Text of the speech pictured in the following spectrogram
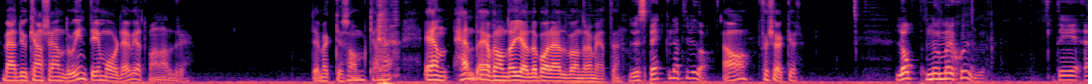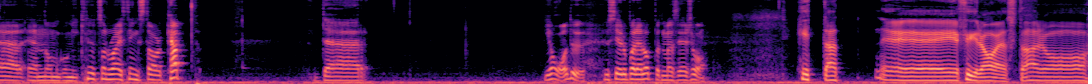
Men du kanske ändå inte är i mål, det vet man aldrig. Det är mycket som kan en- hända även om det gäller bara 1100 meter. Du är spekulativ idag. Ja, försöker. Lopp nummer sju. Det är en omgång i Knutsson Rising Star Cup. Där... Ja du, hur ser du på det loppet om jag säger så? Hittat eh, fyra A-hästar och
